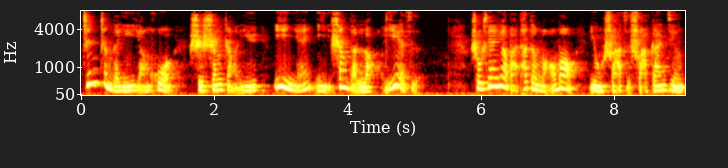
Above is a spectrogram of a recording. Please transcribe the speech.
真正的淫羊藿。是生长于一年以上的老叶子，首先要把它的毛毛用刷子刷干净，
